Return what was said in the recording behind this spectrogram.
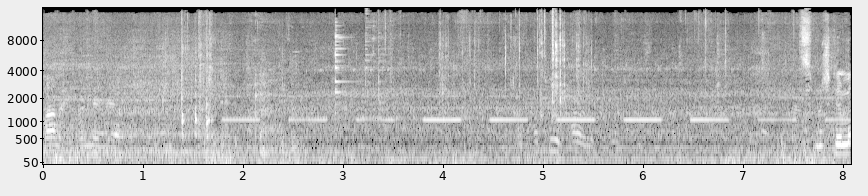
بعض بعضهم خليه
